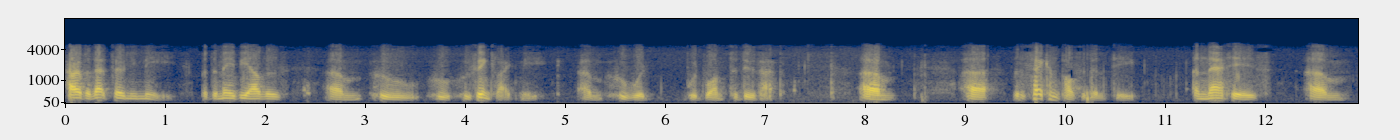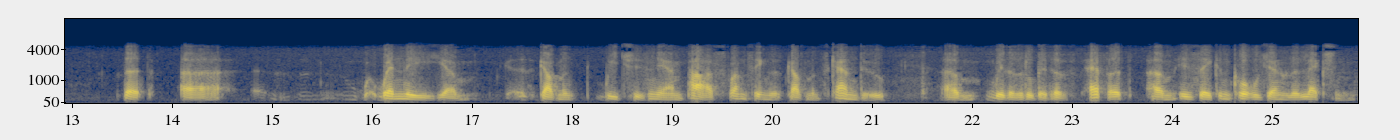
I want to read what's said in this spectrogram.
However, that's only me, but there may be others um, who, who, who think like me um, who would would want to do that. Um, uh, the second possibility, and that is um, that uh, when the um, government reaches an impasse, one thing that governments can do um, with a little bit of effort, um, is they can call general elections.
